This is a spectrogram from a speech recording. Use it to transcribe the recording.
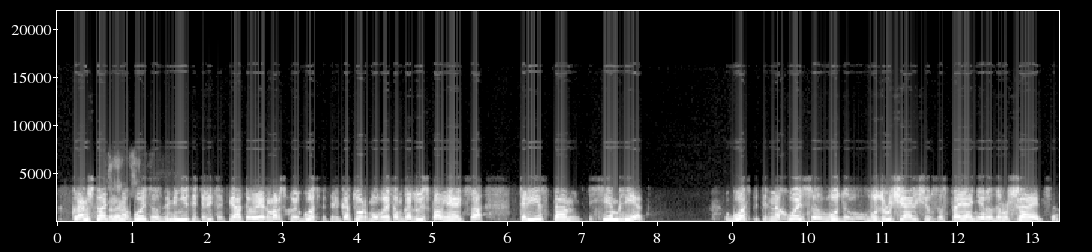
В Кронштадте Здравия находится знаменитый 35-й военно-морской госпиталь, которому в этом году исполняется 307 лет. Госпиталь находится в, уд- в удручающем состоянии, разрушается.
